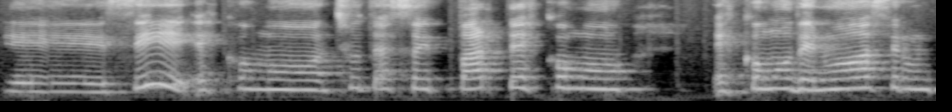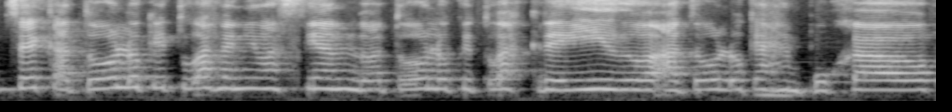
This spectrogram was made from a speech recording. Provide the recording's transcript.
eh, sí, es como, chuta, soy parte, es como es como de nuevo hacer un check a todo lo que tú has venido haciendo, a todo lo que tú has creído, a todo lo que has empujado.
